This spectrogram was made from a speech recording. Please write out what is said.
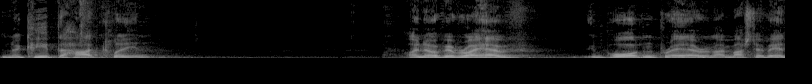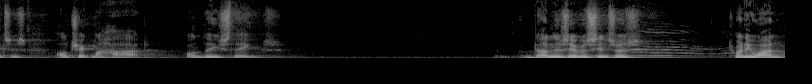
no, keep the heart clean. I know if ever I have important prayer and I must have answers, I'll check my heart on these things. Done this ever since I was 21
